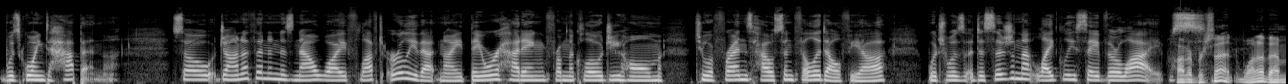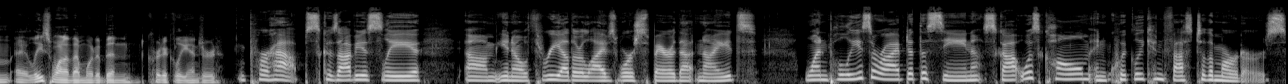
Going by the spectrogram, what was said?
was going to happen. So, Jonathan and his now wife left early that night. They were heading from the Kologi home to a friend's house in Philadelphia, which was a decision that likely saved their lives. Hundred percent. One of them, at least one of them, would have been critically injured. Perhaps, because obviously, um, you know, three other lives were spared that night. When police arrived at the scene, Scott was calm and quickly confessed to the murders.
